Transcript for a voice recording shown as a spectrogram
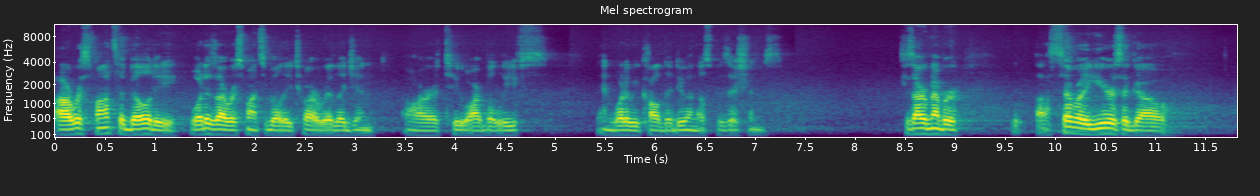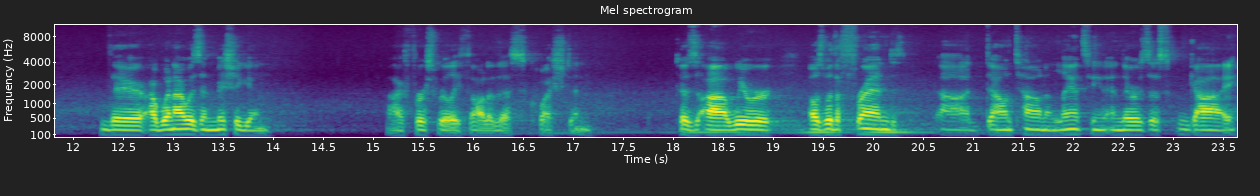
our responsibility what is our responsibility to our religion or to our beliefs, and what are we called to do in those positions? Because I remember uh, several years ago, there uh, when I was in Michigan, I first really thought of this question because uh, we were I was with a friend uh, downtown in Lansing, and there was this guy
